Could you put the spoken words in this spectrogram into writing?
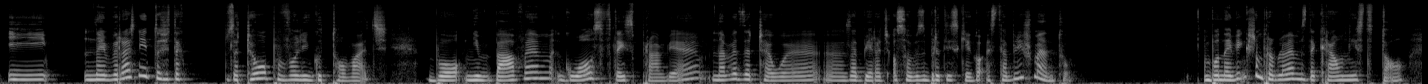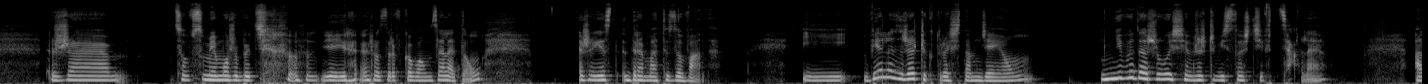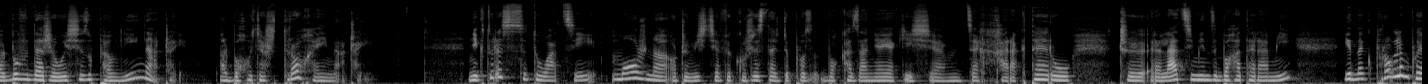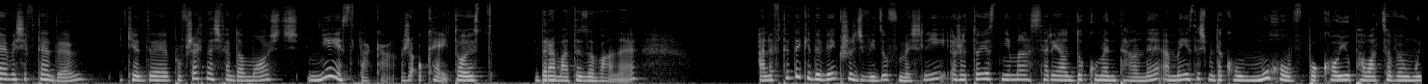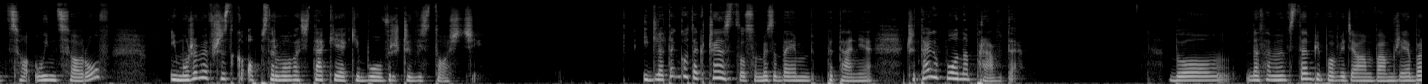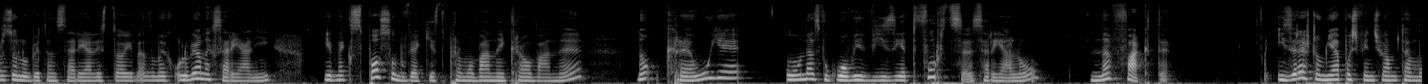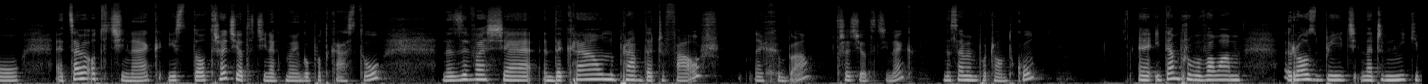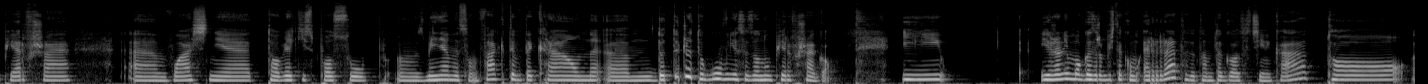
I najwyraźniej to się tak zaczęło powoli gotować, bo niebawem głos w tej sprawie nawet zaczęły e, zabierać osoby z brytyjskiego establishmentu. Bo największym problemem z The Crown jest to, że co w sumie może być jej rozrywkową zaletą, że jest dramatyzowane. I wiele z rzeczy, które się tam dzieją, nie wydarzyły się w rzeczywistości wcale, albo wydarzyły się zupełnie inaczej, albo chociaż trochę inaczej. Niektóre z sytuacji można oczywiście wykorzystać do pokazania jakichś cech charakteru czy relacji między bohaterami, jednak problem pojawia się wtedy, kiedy powszechna świadomość nie jest taka, że okej, okay, to jest dramatyzowane, ale wtedy, kiedy większość widzów myśli, że to jest niemal serial dokumentalny, a my jesteśmy taką muchą w pokoju pałacowym Windsorów i możemy wszystko obserwować takie, jakie było w rzeczywistości. I dlatego tak często sobie zadajemy pytanie, czy tak było naprawdę? Bo na samym wstępie powiedziałam Wam, że ja bardzo lubię ten serial, jest to jeden z moich ulubionych seriali, jednak sposób, w jaki jest promowany i kreowany, no, kreuje u nas w głowie wizję twórcy serialu na fakty. I zresztą ja poświęciłam temu e, cały odcinek. Jest to trzeci odcinek mojego podcastu. Nazywa się The Crown Prawda czy Fałsz? E, chyba. Trzeci odcinek. Na samym początku. E, I tam próbowałam rozbić na czynniki pierwsze właśnie to, w jaki sposób zmieniane są fakty w The Crown. Dotyczy to głównie sezonu pierwszego. I jeżeli mogę zrobić taką erratę do tamtego odcinka, to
